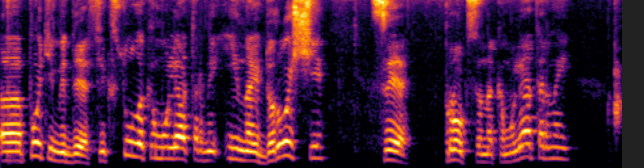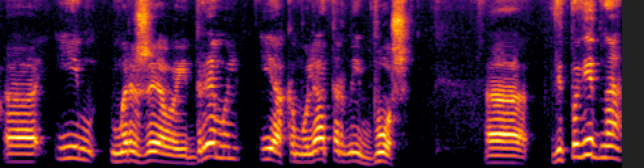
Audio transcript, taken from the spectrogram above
Е, Потім іде фікстул акумуляторний і найдорожчі це проксан акумуляторний, е, і мережевий дремель, і акумуляторний Bosch. Відповідно,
